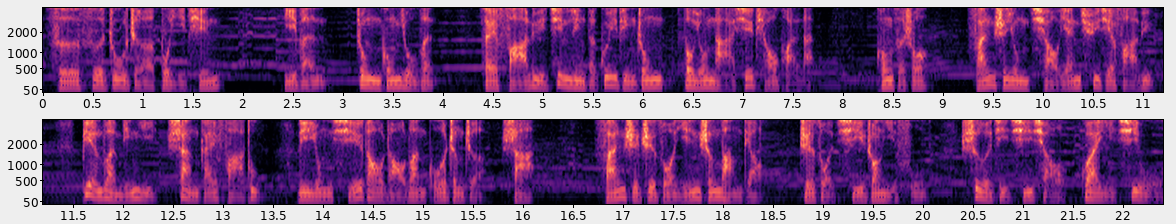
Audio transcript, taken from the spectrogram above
此四诸者不以听。”译文：仲公又问。在法律禁令的规定中都有哪些条款呢？孔子说：“凡是用巧言曲解法律、变乱名义、擅改法度、利用邪道扰乱国政者，杀；凡是制作淫声浪调、制作奇装异服、设计奇巧怪异器物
